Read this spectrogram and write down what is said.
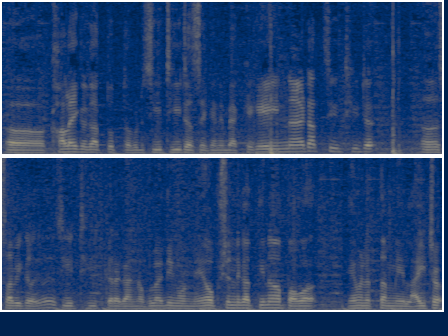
කල එක ගත්තොත් අපිට සීට් හීටර්ස් ඒ කියන්නේ බැක් එකේ ඉන්න අයටත් සීට් හීටර් සවි කරගෙන සීට් හීට් කරගන්න පුළුවන්. ඉතින් ඔන්න ඒ ඔප්ෂන් එකක් තියෙනවා. පවර් එහෙම නැත්නම් මේ ලයිටර්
